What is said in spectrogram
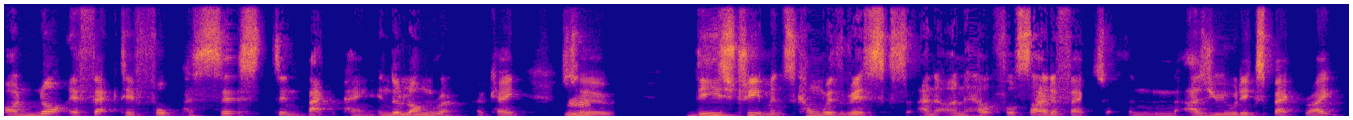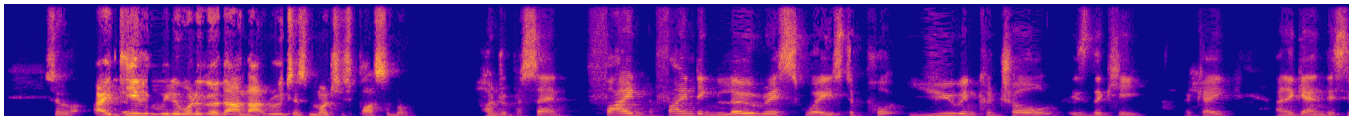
are not effective for persistent back pain in the long run. Okay. So these treatments come with risks and unhelpful side effects, mm, as you would expect, right? So ideally, we don't want to go down that route as much as possible. Hundred percent. Find finding low risk ways to put you in control is the key. Okay, and again, this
